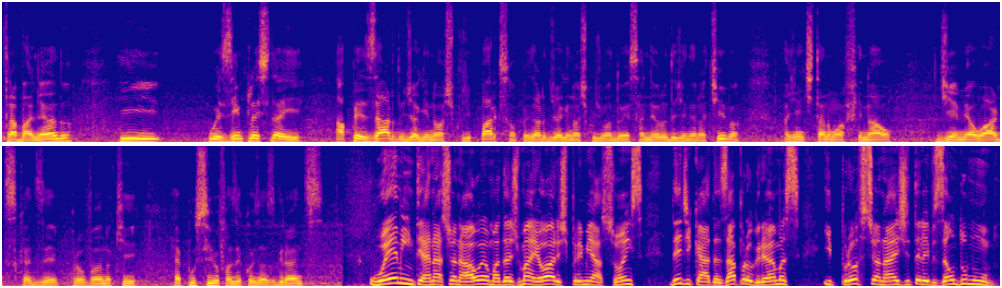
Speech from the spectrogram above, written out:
trabalhando e o exemplo é esse daí. Apesar do diagnóstico de Parkinson, apesar do diagnóstico de uma doença neurodegenerativa, a gente está numa final de Emmy Awards, quer dizer, provando que é possível fazer coisas grandes o Emmy Internacional é uma das maiores premiações dedicadas a programas e profissionais de televisão do mundo.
